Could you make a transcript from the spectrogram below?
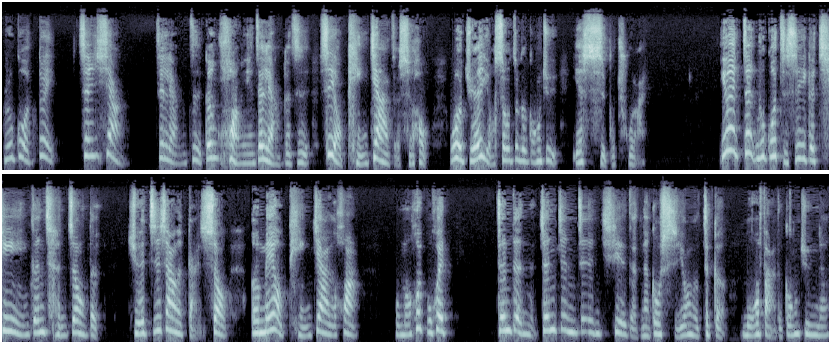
如果对真相这两个字跟谎言这两个字是有评价的时候，我觉得有时候这个工具也使不出来，因为这如果只是一个轻盈跟沉重的觉知上的感受，而没有评价的话，我们会不会真的真正正确的能够使用了这个魔法的工具呢？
